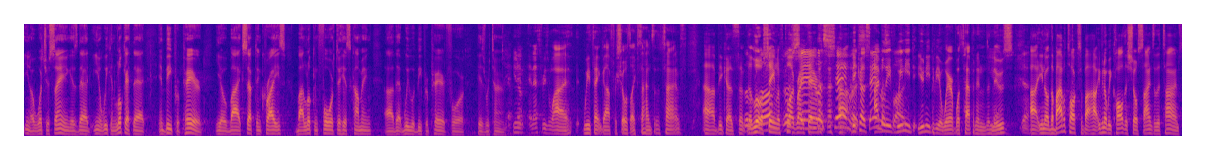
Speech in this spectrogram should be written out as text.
you know what you're saying is that you know we can look at that and be prepared. You know, by accepting Christ, by looking forward to His coming, uh, that we would be prepared for His return. You know, and, and that's the reason why we thank God for shows like Signs of the Times, uh, because the, the Little little plug, shameless little plug right there. shameless, Uh, shameless, because I shameless believe we need you need to be aware of what's happening in the news. Yeah. Uh, you know, the Bible talks about how even though we call the show Signs of the Times,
